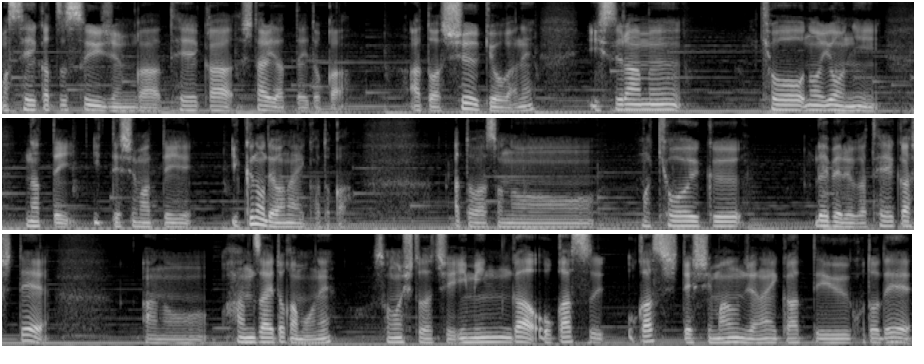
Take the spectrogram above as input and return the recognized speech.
まあ、生活水準が低下したりだったりとかあとは宗教がねイスラム教のようになっていってしまっていくのではないかとかあとはその、まあ、教育レベルが低下してあの犯罪とかもねその人たち移民が犯す犯してしまうんじゃないかっていうことで、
